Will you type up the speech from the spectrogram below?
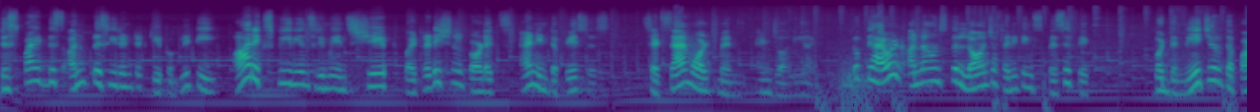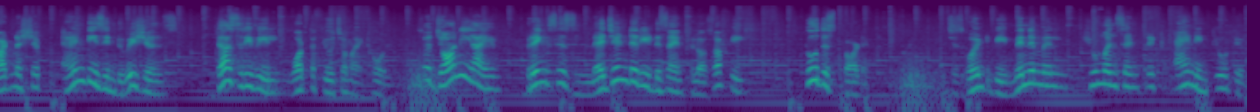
Despite this unprecedented capability, our experience remains shaped by traditional products and interfaces said Sam Altman and Jony Ive. Look, they haven't announced the launch of anything specific, but the nature of the partnership and these individuals does reveal what the future might hold. So Jony Ive brings his legendary design philosophy to this product, which is going to be minimal, human-centric and intuitive.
